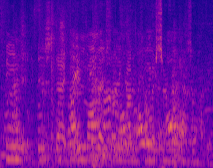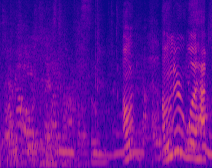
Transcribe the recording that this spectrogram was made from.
the theme is that even mama is learning how to become a servant also. Um, I wonder, I wonder what happen,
